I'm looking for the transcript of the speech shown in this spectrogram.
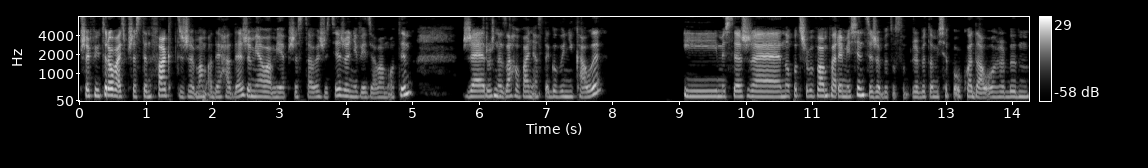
przefiltrować przez ten fakt, że mam ADHD, że miałam je przez całe życie, że nie wiedziałam o tym, że różne zachowania z tego wynikały. I myślę, że no, potrzebowałam parę miesięcy, żeby to, żeby to mi się poukładało, żebym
